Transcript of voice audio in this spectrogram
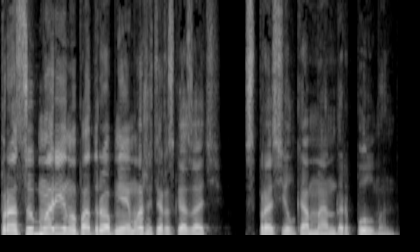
«Про субмарину подробнее можете рассказать?» — спросил командир Пулман.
